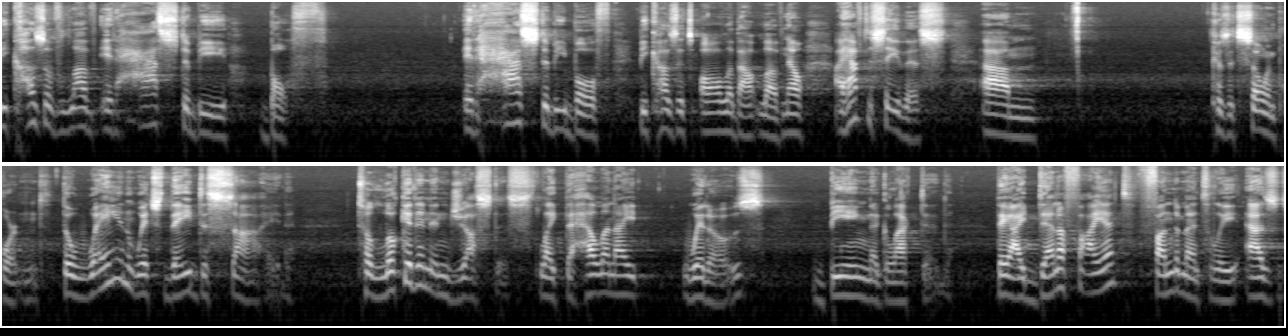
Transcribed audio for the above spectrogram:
Because of love, it has to be both. It has to be both because it's all about love. Now, I have to say this because um, it's so important. The way in which they decide to look at an injustice like the Hellenist widows being neglected, they identify it fundamentally as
